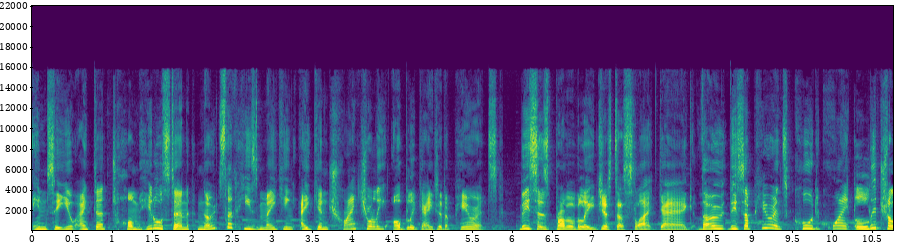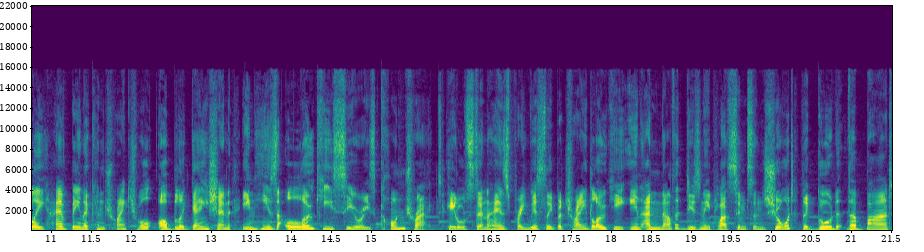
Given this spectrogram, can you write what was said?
MCU actor Tom Hiddleston, notes that he's making a contractually obligated appearance, this is probably just a slight gag, though this appearance could quite literally have been a contractual obligation in his Loki series contract. Hiddleston has previously portrayed Loki in another Disney Plus Simpsons short, The Good, the Bart,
